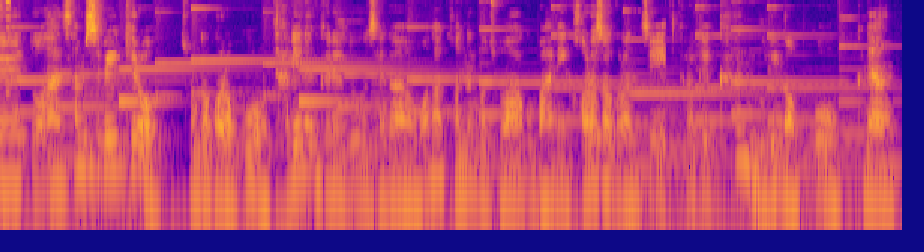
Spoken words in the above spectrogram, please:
오늘 또 한 31km 정도 걸었고 다리는 그래도 제가 워낙 걷는 거 좋아하고 많이 걸어서 그런지 그렇게 큰 무리는 없고 그냥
